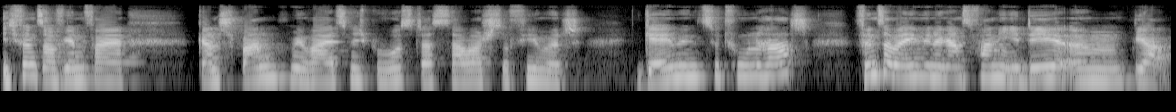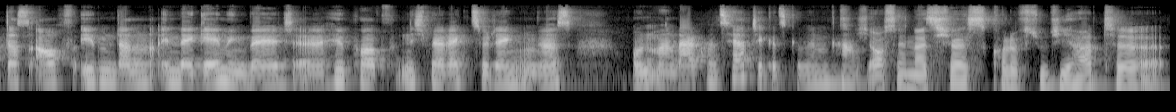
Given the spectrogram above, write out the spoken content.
Ich finde es auf jeden Fall ganz spannend. Mir war jetzt nicht bewusst, dass Savage so viel mit Gaming zu tun hat. Finde es aber irgendwie eine ganz funny Idee, ähm, ja, dass auch eben dann in der Gaming-Welt äh, Hip-Hop nicht mehr wegzudenken ist und man da Konzerttickets gewinnen kann. Ich auch sehr nice. Ich weiß, Call of Duty hatte,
